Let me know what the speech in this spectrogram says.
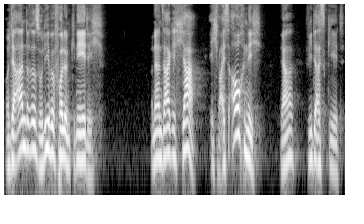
und der andere so liebevoll und gnädig. Und dann sage ich, ja, ich weiß auch nicht, ja, wie das geht.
